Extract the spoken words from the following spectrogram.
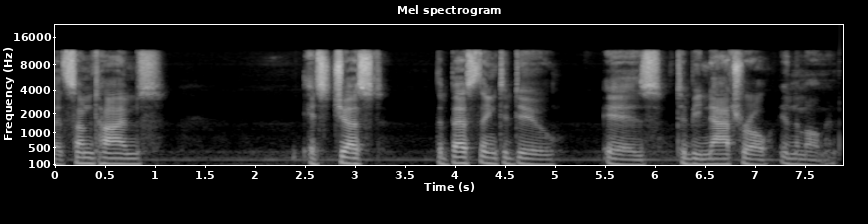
that sometimes it's just the best thing to do is to be natural in the moment.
